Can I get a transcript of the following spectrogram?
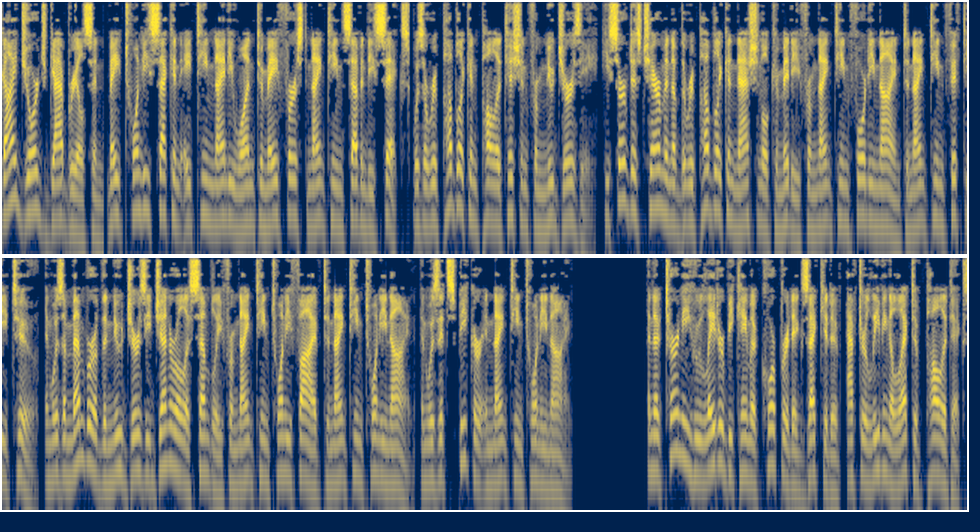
Guy George Gabrielson May 22, 1891 to May 1, 1976 was a Republican politician from New Jersey. He served as chairman of the Republican National Committee from 1949 to 1952 and was a member of the New Jersey General Assembly from 1925 to 1929 and was its speaker in 1929. An attorney who later became a corporate executive after leaving elective politics,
